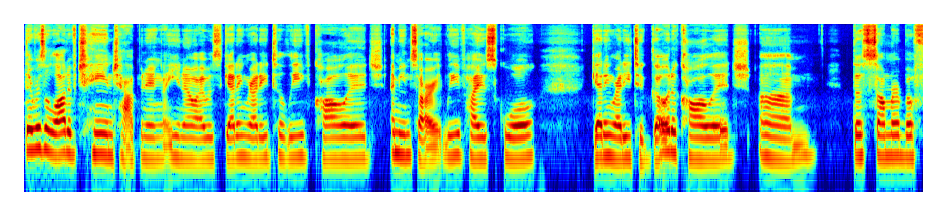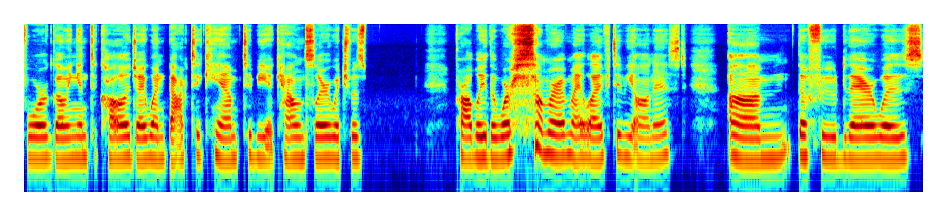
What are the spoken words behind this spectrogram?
there was a lot of change happening. You know, I was getting ready to leave college. I mean, sorry, leave high school, getting ready to go to college. Um, the summer before going into college, I went back to camp to be a counselor, which was probably the worst summer of my life, to be honest. Um, the food there was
